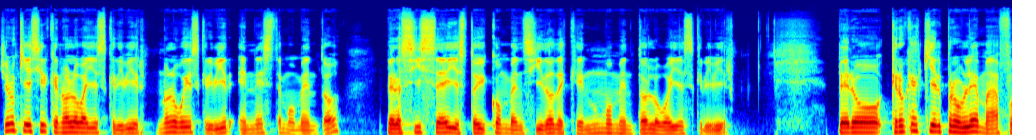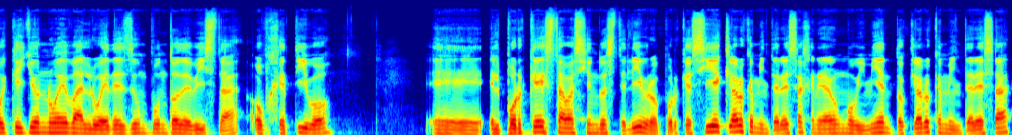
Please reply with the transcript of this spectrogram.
yo no quiero decir que no lo vaya a escribir, no lo voy a escribir en este momento, pero sí sé y estoy convencido de que en un momento lo voy a escribir. Pero creo que aquí el problema fue que yo no evalué desde un punto de vista objetivo eh, el por qué estaba haciendo este libro, porque sí, claro que me interesa generar un movimiento, claro que me interesa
